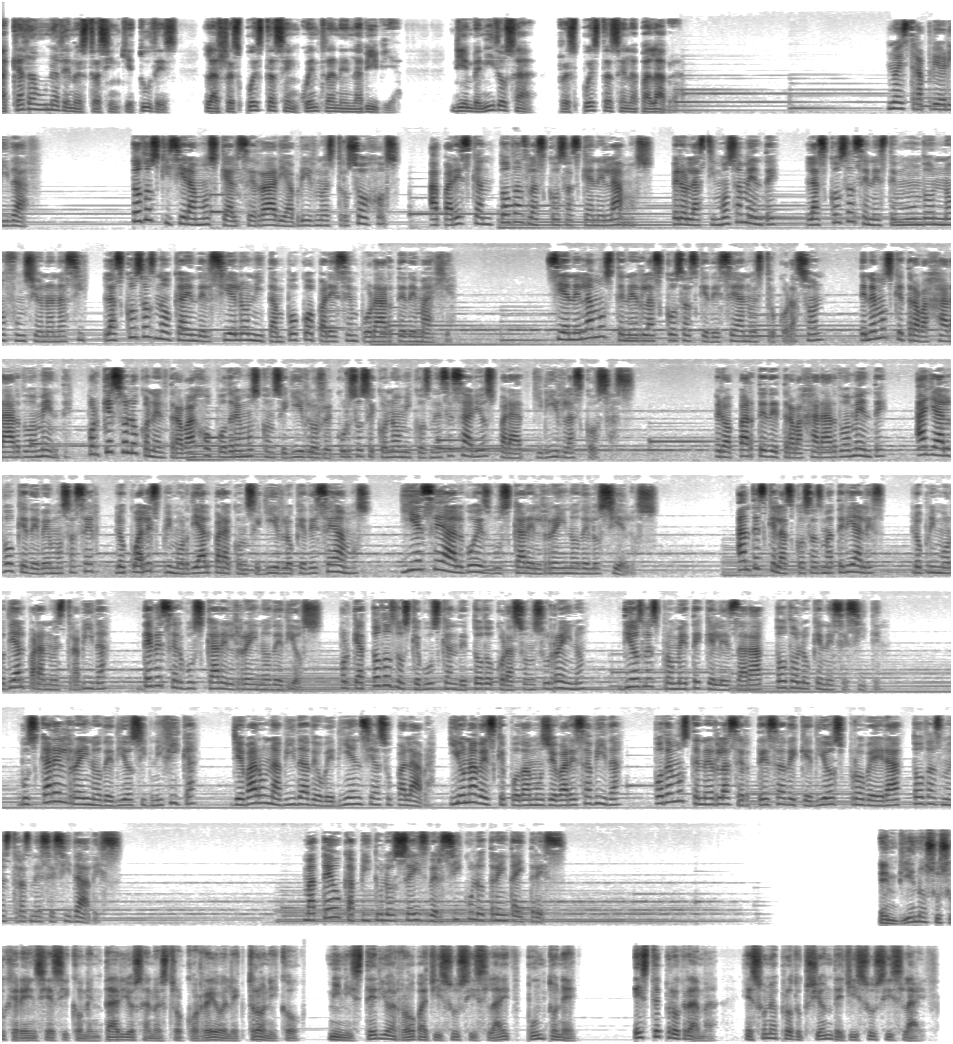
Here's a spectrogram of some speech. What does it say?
A cada una de nuestras inquietudes, las respuestas se encuentran en la Biblia. Bienvenidos a Respuestas en la Palabra. Nuestra prioridad. Todos quisiéramos que al cerrar y abrir nuestros ojos, aparezcan todas las cosas que anhelamos, pero lastimosamente, las cosas en este mundo no funcionan así. Las cosas no caen del cielo ni tampoco aparecen por arte de magia. Si anhelamos tener las cosas que desea nuestro corazón, tenemos que trabajar arduamente, porque solo con el trabajo podremos conseguir los recursos económicos necesarios para adquirir las cosas. Pero aparte de trabajar arduamente, hay algo que debemos hacer, lo cual es primordial para conseguir lo que deseamos, y ese algo es buscar el reino de los cielos. Antes que las cosas materiales, lo primordial para nuestra vida, debe ser buscar el reino de Dios, porque a todos los que buscan de todo corazón su reino, Dios les promete que les dará todo lo que necesiten. Buscar el reino de Dios significa llevar una vida de obediencia a su palabra, y una vez que podamos llevar esa vida, podemos tener la certeza de que Dios proveerá todas nuestras necesidades. Mateo capítulo 6 versículo 33 Envíenos sus sugerencias y comentarios a nuestro correo electrónico ministerio.jesusislife.net. Este programa es una producción de Jesus is Life.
